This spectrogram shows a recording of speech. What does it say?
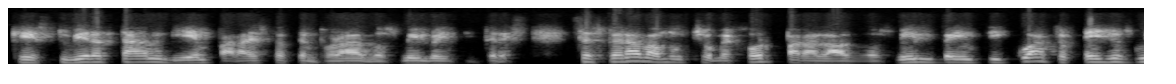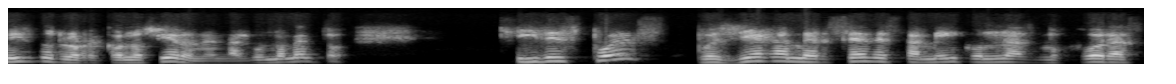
que estuviera tan bien para esta temporada 2023. Se esperaba mucho mejor para la 2024. Ellos mismos lo reconocieron en algún momento. Y después, pues llega Mercedes también con unas mejoras,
